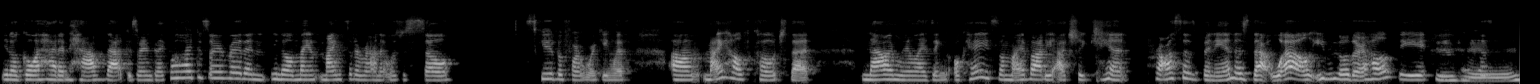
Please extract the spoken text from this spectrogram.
you know, go ahead and have that dessert and be like, well, I deserve it. And, you know, my mindset around it was just so skewed before working with um, my health coach that now I'm realizing, okay, so my body actually can't process bananas that well, even though they're healthy. Mm-hmm.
